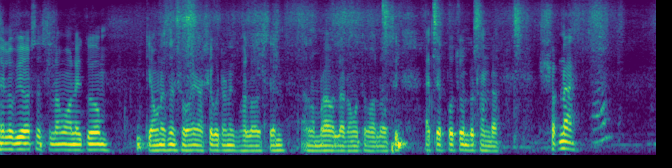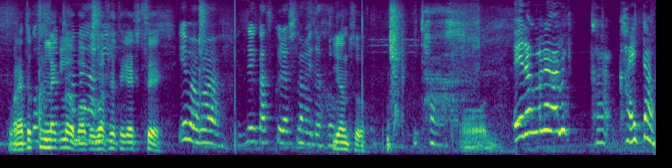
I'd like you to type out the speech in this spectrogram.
হ্যালো ভিউয়ার্স আসসালামু আলাইকুম। কেমন আছেন সবাই? আশা করি অনেক ভালো আছেন। আর আমরা আল্লাহর রহমতে ভালো আছি। আচ্ছা প্রচণ্ড ঠান্ডা। স্বপ্না তোমার এতক্ষণ লাগল? বাবুর বাসা থেকে আসতে? এ বাবা যে কাজ করে আসলাম এই দেখো। কি আনছো? পিঠা। এরা মানে আমি খাইতাম।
